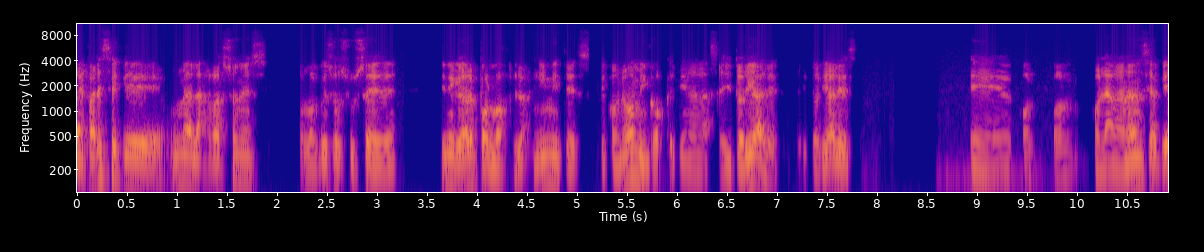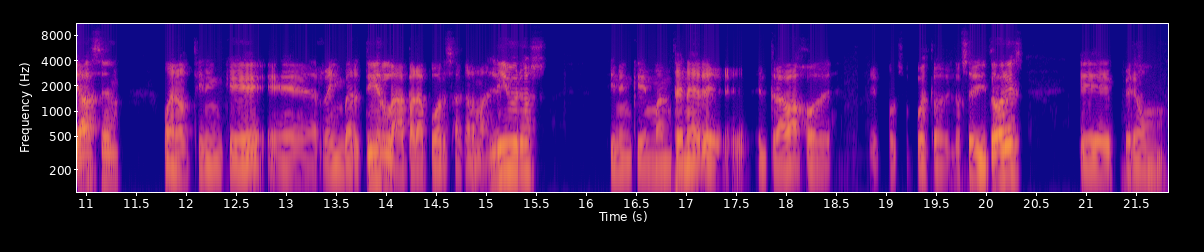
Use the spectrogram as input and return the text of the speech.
me parece que una de las razones por lo que eso sucede tiene que ver por los, los límites económicos que tienen las editoriales. editoriales eh, con, la ganancia que hacen, bueno, tienen que eh, reinvertirla para poder sacar más libros, tienen que mantener el, trabajo de, por supuesto, de los editores, eh, pero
